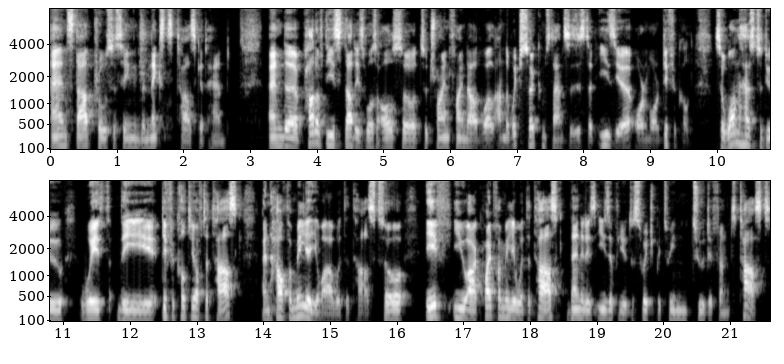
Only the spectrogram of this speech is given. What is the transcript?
and start processing the next task at hand. And uh, part of these studies was also to try and find out well, under which circumstances is that easier or more difficult? So, one has to do with the difficulty of the task and how familiar you are with the task. So, if you are quite familiar with the task, then it is easier for you to switch between two different tasks.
